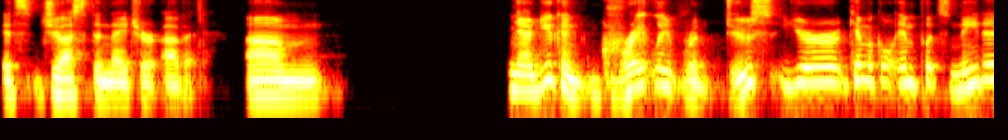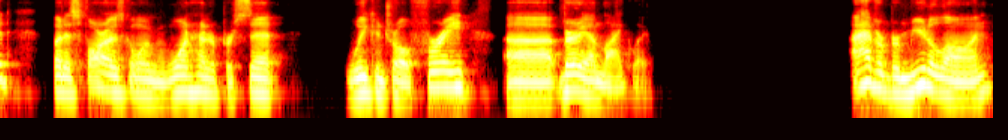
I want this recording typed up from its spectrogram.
It's just the nature of it. Um, now, you can greatly reduce your chemical inputs needed, but as far as going 100% weed control free, uh, very unlikely. I have a Bermuda lawn.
